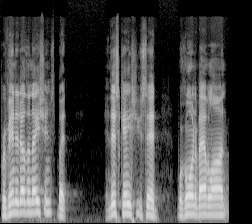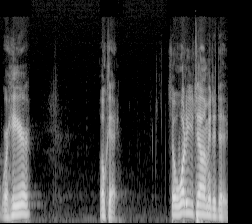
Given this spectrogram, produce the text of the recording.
prevented other nations? But in this case, you said, We're going to Babylon, we're here. Okay. So, what are you telling me to do?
